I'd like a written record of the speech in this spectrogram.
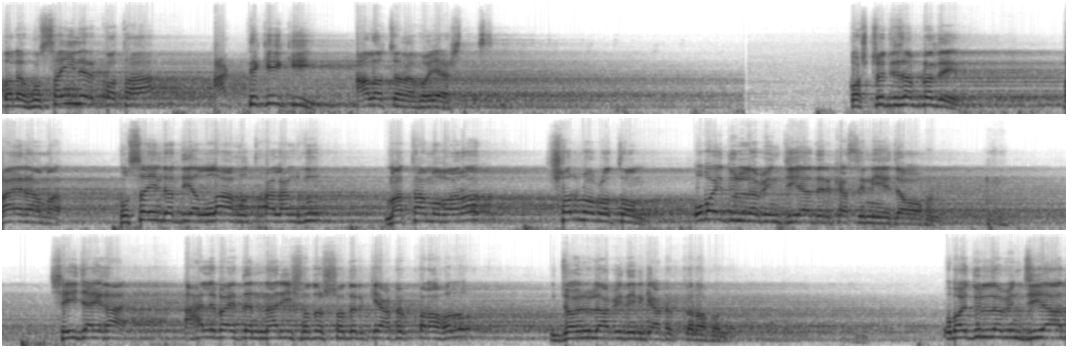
তাহলে হুসাইনের কথা আগ থেকেই কি আলোচনা হয়ে আসতেছে? কষ্ট দিয়েছে আপনাদের? বাইরে আমার হুসাইন রাদি আল্লাহ তালানহু মাথা মোবারক সর্বপ্রথম ওবায়দুল্লাহ বিন জিয়াদের কাছে নিয়ে যাওয়া হলো। সেই জায়গায় আহলে বাইতের নারী সদস্যদেরকে আটক করা হলো, জয়নুল আবিদিনকে আটক করা হলো। ওবায়দুল্লাহ বিন জিয়াদ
